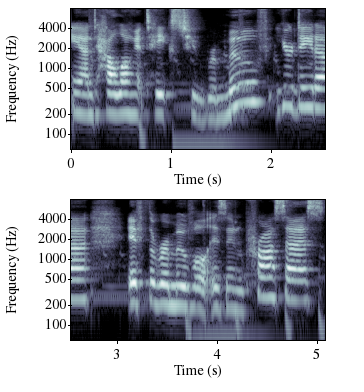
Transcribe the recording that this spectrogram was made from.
and how long it takes to remove your data, if the removal is in process,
